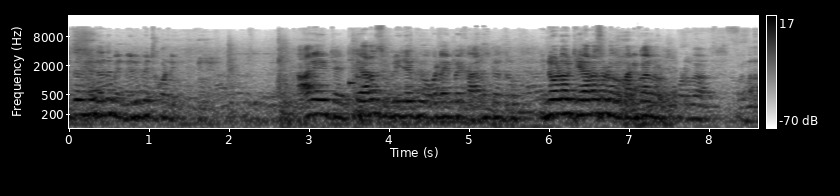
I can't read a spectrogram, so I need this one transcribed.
సిద్ధం మీరు నిరూపించుకోండి. కానీ టీఆర్ఎస్ బీజేపీ ఒకటైపోయి కాంగ్రెస్ లేదు ఇన్నోడో టీఆర్ఎస్ ఒక పనికివాళ్ళోడు ఇప్పుడుగా మన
